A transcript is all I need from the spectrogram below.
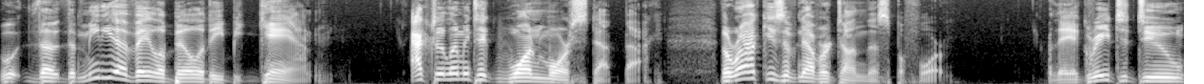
the the media availability began. Actually, let me take one more step back. The Rockies have never done this before. They agreed to do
